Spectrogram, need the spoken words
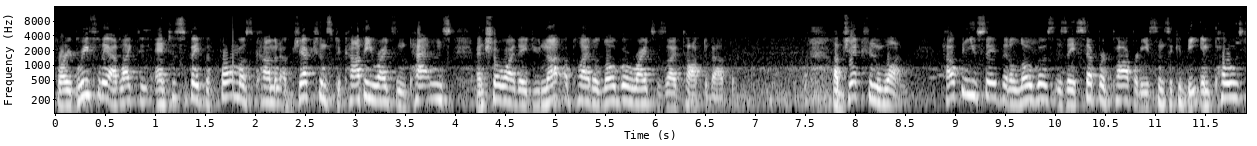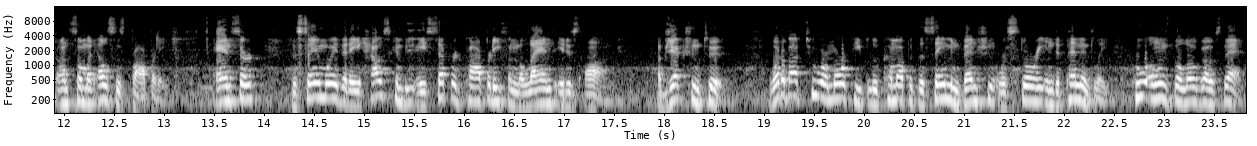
Very briefly, I'd like to anticipate the four most common objections to copyrights and patents and show why they do not apply to logo rights as I've talked about them. Objection 1. How can you say that a logos is a separate property since it can be imposed on someone else's property? Answer. The same way that a house can be a separate property from the land it is on. Objection 2. What about two or more people who come up with the same invention or story independently? Who owns the logos then?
